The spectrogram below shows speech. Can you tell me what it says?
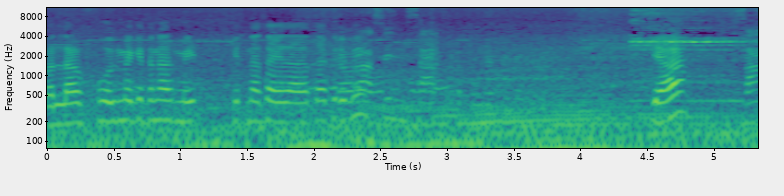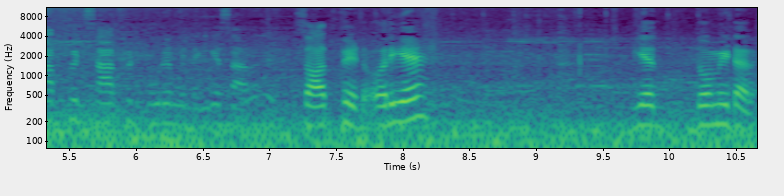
मतलब फुल में कितना मीट कितना साइज़ आता है फिर भी? सात फीट पूरे मिलेंगे। क्या? सात फीट सात फीट पूरे मिलेंगे सात फीट। सात फीट। और ये? ये दो मीटर?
